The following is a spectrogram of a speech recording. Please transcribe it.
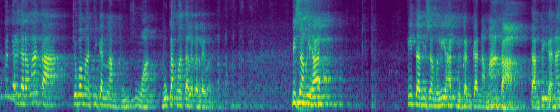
bukan gara-gara mata. Coba matikan lampu semua, buka mata lebar-lebar. Bisa melihat? Kita bisa melihat bukan karena mata, tapi karena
